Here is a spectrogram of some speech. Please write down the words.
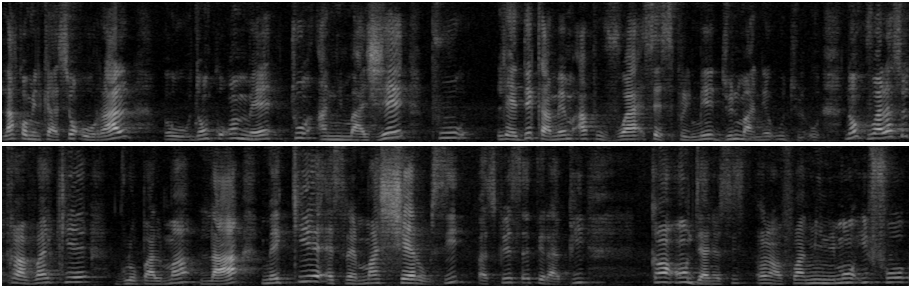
la communication orale. Donc on met tout en imagé pour l'aider quand même à pouvoir s'exprimer d'une manière ou d'une autre. Donc voilà ce travail qui est globalement là, mais qui est extrêmement cher aussi, parce que cette thérapie, quand on diagnostique un enfant, minimum, il faut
